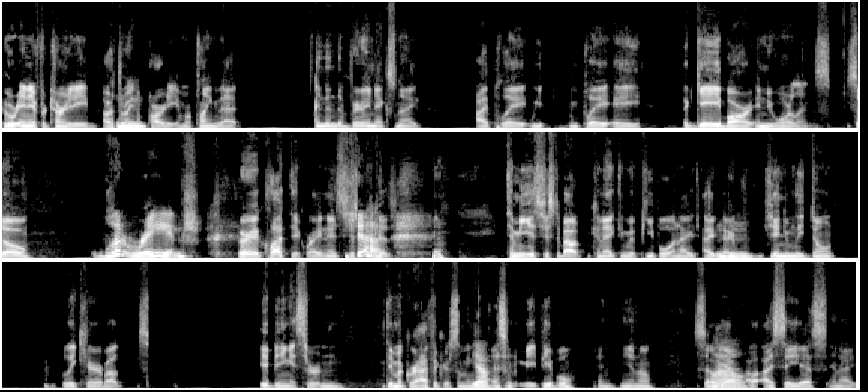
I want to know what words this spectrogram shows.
who are in a fraternity are throwing Mm-hmm. a party, and we're playing that. And then the very next night, I play. We we play a a gay bar in New Orleans. So what range? very eclectic, right? And it's just Yeah. because to me, it's just about connecting with people, and I I, I Mhm. genuinely don't really care about it being a certain demographic or something. Yeah. I just want to meet people, and you know, so Wow. yeah, I, I say yes, and I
